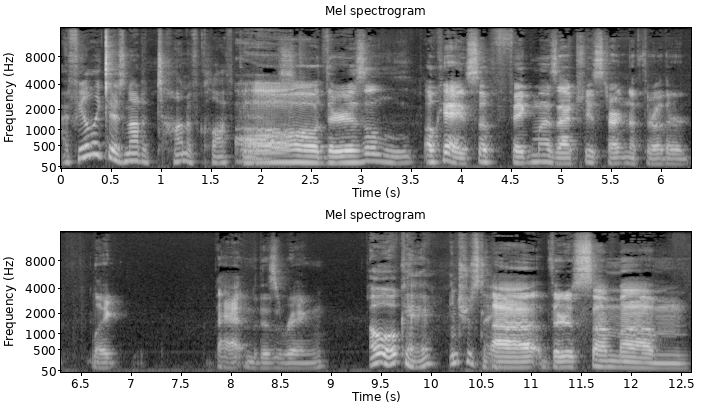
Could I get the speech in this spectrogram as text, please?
I feel like there's not a ton of cloth goods. Oh, there is a l- okay. So Figma is actually starting to throw their like hat into this ring. Oh, okay, interesting. Uh, there's some. um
